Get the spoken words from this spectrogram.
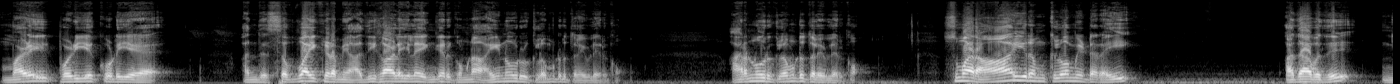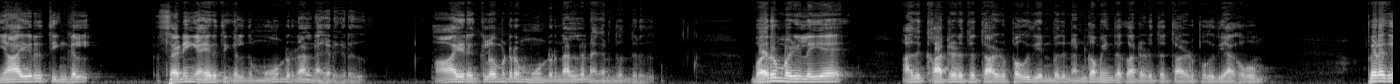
மழை பொழியக்கூடிய அந்த செவ்வாய்க்கிழமை அதிகாலையில் எங்கே இருக்கும்னா ஐநூறு கிலோமீட்டர் தொலைவில் இருக்கும். அறநூறு கிலோமீட்டர் தொலைவில் இருக்கும். சுமார் ஆயிரம் கிலோமீட்டரை அதாவது ஞாயிறு திங்கள் சனி ஞாயிறு திங்கள் இந்த மூன்று நாள் நகர்கிறது. ஆயிரம் கிலோமீட்டர் மூன்று நாளில் நகர்ந்து வந்துடுது வரும் வழியிலேயே அது காற்றழுத்த தாழ்வு பகுதி என்பது நன்கமைந்த காற்றழுத்த தாழ்வு பகுதியாகவும் பிறகு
